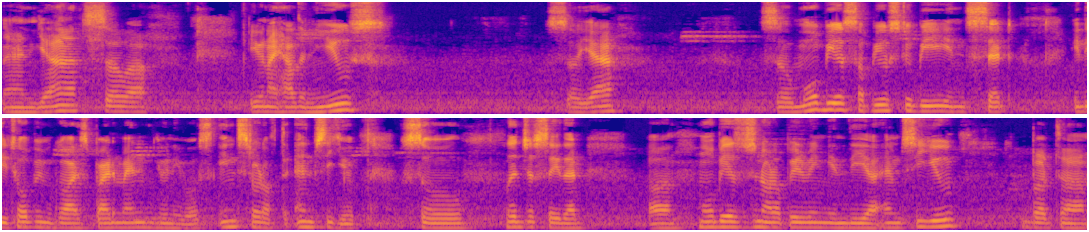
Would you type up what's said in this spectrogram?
And yeah so uh, you and I have the news. So yeah. So Morbius appears to be in set in the Tobey Maguire Spider-Man universe instead of the MCU. So let's just say that uh, Morbius is not appearing in the uh, MCU, but uh,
